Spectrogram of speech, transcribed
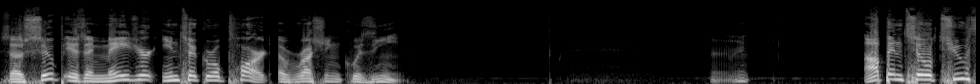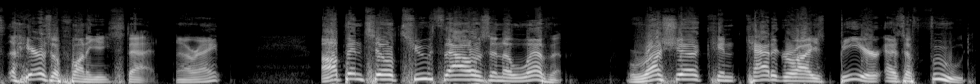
so, soup is a major integral part of Russian cuisine. Up until two, here's a funny stat. All right, up until 2011, Russia can categorized beer as a food.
